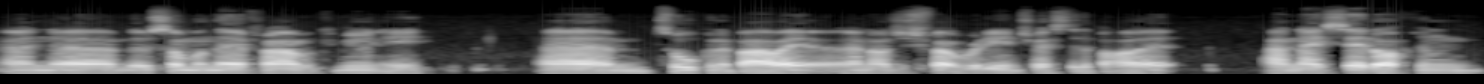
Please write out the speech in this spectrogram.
and um, there was someone there from our community um, talking about it, and I just felt really interested about it. And they said I can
